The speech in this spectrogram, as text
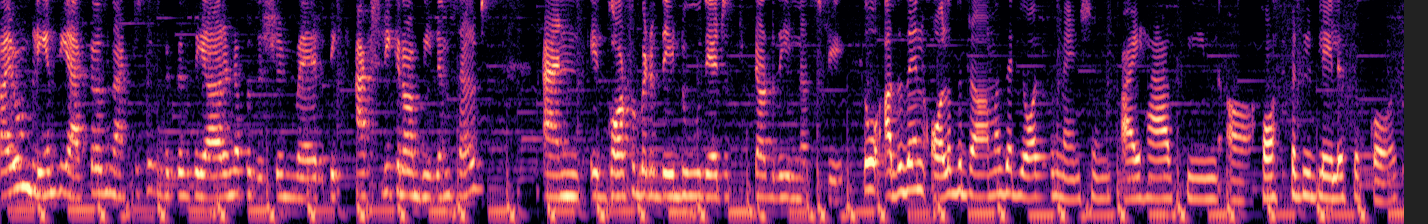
I don't blame the actors and actresses because they are in a position where they actually cannot be themselves. and it god forbid if they do they're just kicked out of the industry So, other than all of the dramas that you all mentioned, I have seen uh, Hospital Playlist, of course,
